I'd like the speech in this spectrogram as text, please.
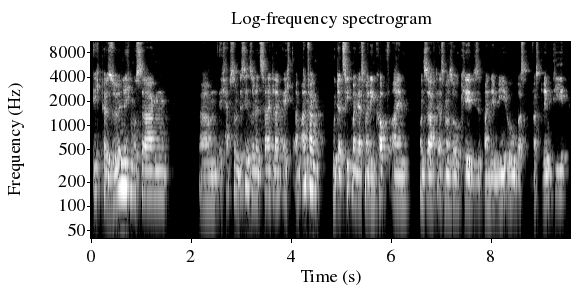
ich persönlich muss sagen, ähm, ich habe so ein bisschen so eine Zeit lang echt am Anfang, gut, da zieht man erstmal den Kopf ein und sagt erstmal so, okay, diese Pandemie, oh, was, was bringt die?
